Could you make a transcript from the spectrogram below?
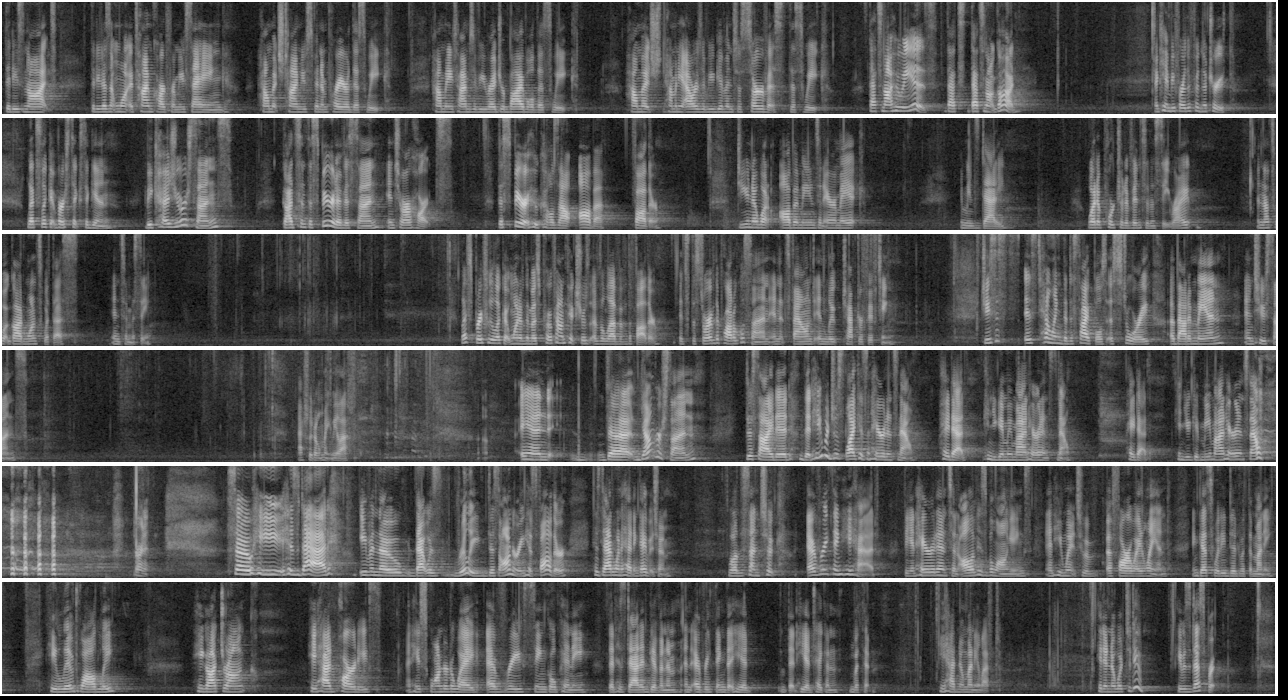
that He's not, that He doesn't want a time card from you saying how much time you spent in prayer this week, how many times have you read your Bible this week, how, much, how many hours have you given to service this week. That's not who He is, that's, that's not God. I can't be further from the truth. Let's look at verse 6 again. Because you are sons, God sent the Spirit of His Son into our hearts, the Spirit who calls out, Abba, Father. Do you know what Abba means in Aramaic? It means daddy. What a portrait of intimacy, right? And that's what God wants with us intimacy. Let's briefly look at one of the most profound pictures of the love of the Father. It's the story of the prodigal son, and it's found in Luke chapter 15. Jesus is telling the disciples a story about a man and two sons. Actually, don't make me laugh. And the younger son decided that he would just like his inheritance now. Hey, Dad, can you give me my inheritance now? Hey, Dad, can you give me my inheritance now? Darn it. So he, his dad, even though that was really dishonoring his father, his dad went ahead and gave it to him. Well, the son took everything he had, the inheritance and all of his belongings, and he went to a, a faraway land. And guess what he did with the money? He lived wildly, he got drunk, he had parties, and he squandered away every single penny that his dad had given him and everything that he had, that he had taken with him. He had no money left. He didn't know what to do. He was desperate.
